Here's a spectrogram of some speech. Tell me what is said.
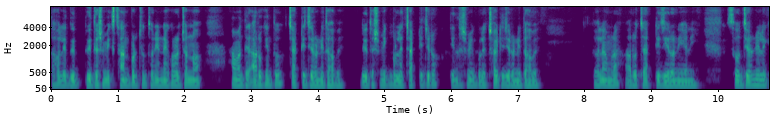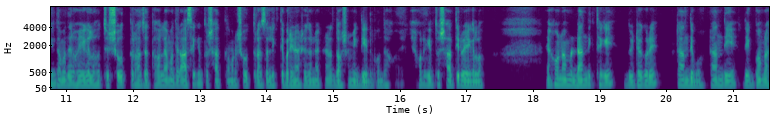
তাহলে দুই- দশমিক স্থান পর্যন্ত নির্ণয় করার জন্য আমাদের আরও কিন্তু চারটি জিরো নিতে হবে। দুই দশমিক বলে চারটি জিরো, তিন দশমিক বলে ছয়টি জিরো নিতে হবে। তাহলে আমরা আরও চারটি জিরো নিয়ে নিই। সো জিরো নিলে কিন্তু আমাদের হয়ে গেল হচ্ছে সত্তর হাজার। তাহলে আমাদের আছে কিন্তু সাত, আমরা সত্তর হাজার লিখতে পারি না, সেজন্য এখানে দশমিক দিয়ে দেবো। দেখো, এখন কিন্তু সাতই রয়ে গেল। এখন আমরা ডান দিক থেকে দুইটা করে টান দেব। টান দিয়ে দেখব আমরা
